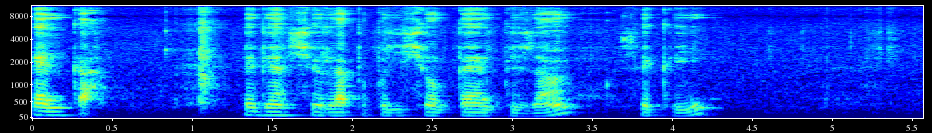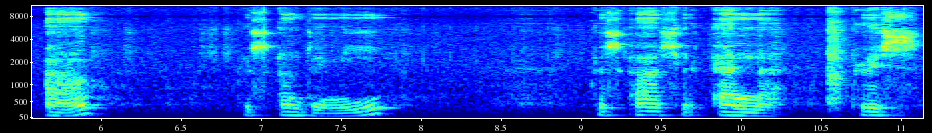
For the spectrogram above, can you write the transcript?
nk. Et bien sûr la proposition Pn plus 1 s'écrit 1 plus 1 demi plus 1 sur n plus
